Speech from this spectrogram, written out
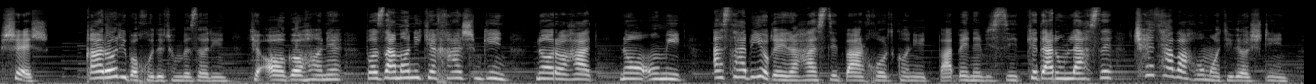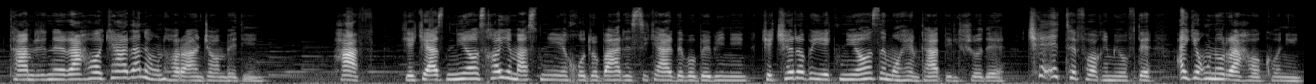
6. قراری با خودتون بذارین که آگاهانه با زمانی که خشمگین، ناراحت، ناامید، عصبی و غیره هستید برخورد کنید و بنویسید که در اون لحظه چه توهماتی داشتین. تمرین رها کردن اونها رو انجام بدین. هفت یکی از نیازهای مصنوعی خود رو بررسی کرده و ببینین که چرا به یک نیاز مهم تبدیل شده. چه اتفاقی میفته اگه اونو رها کنین؟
